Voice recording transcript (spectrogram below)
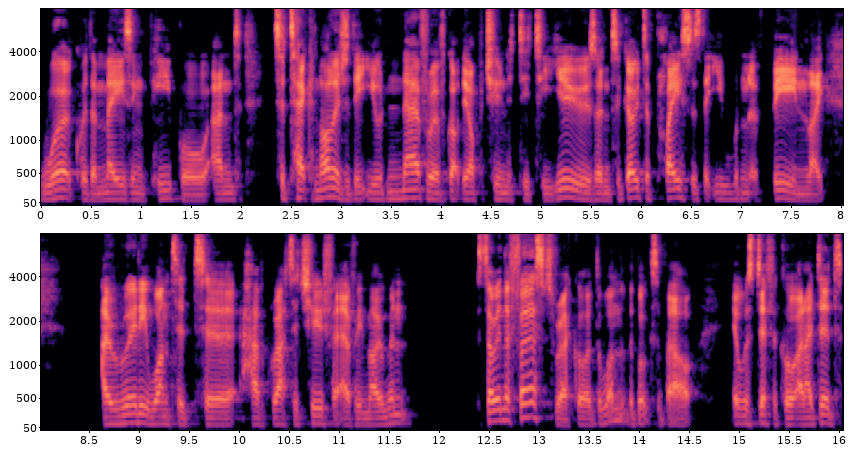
work with amazing people and to technology that you would never have got the opportunity to use and to go to places that you wouldn't have been like I really wanted to have gratitude for every moment so in the first record, the one that the book's about, it was difficult, and I did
